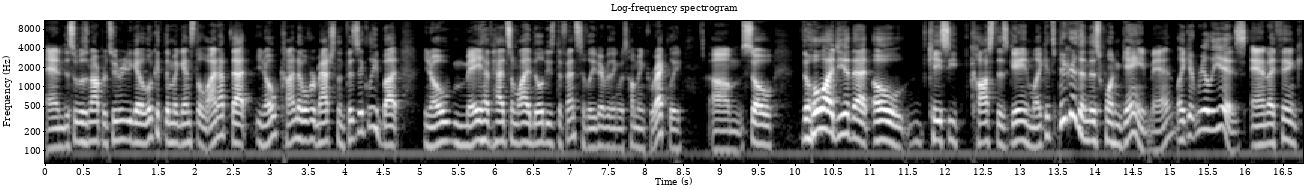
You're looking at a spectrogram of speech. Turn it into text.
And this was an opportunity to get a look at them against the lineup that, you know, kind of overmatched them physically, but, you know, may have had some liabilities defensively if everything was humming correctly. Um, so the whole idea that oh Casey cost this game like it's bigger than this one game man like it really is and I think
